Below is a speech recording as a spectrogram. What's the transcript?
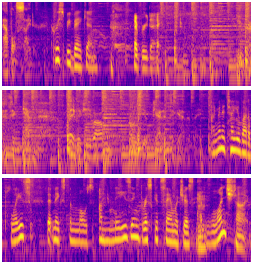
apple cider. crispy bacon. Every day. I'm going to tell you about a place that makes the most amazing brisket sandwiches at mm. lunchtime.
